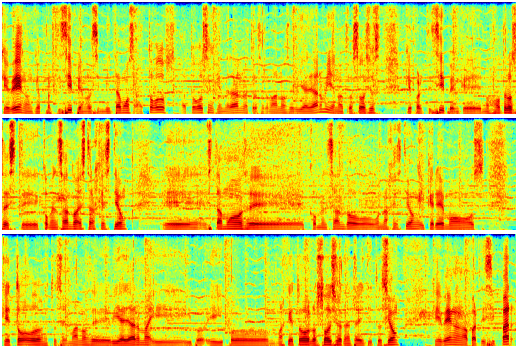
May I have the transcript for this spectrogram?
que vengan, que participen. Los invitamos a todos, a todos en general, nuestros hermanos de Villa de Arma y a nuestros socios que participen, que nosotros este, comenzando esta gestión, eh, estamos eh, comenzando una gestión y queremos que todos nuestros hermanos de Villa de Arma y, por más que todos los socios de nuestra institución, que vengan a participar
